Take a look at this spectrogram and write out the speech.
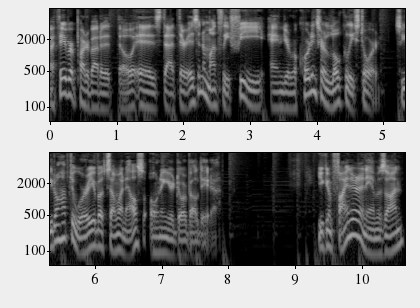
My favorite part about it, though, is that there isn't a monthly fee and your recordings are locally stored, so you don't have to worry about someone else owning your doorbell data. You can find it on Amazon,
